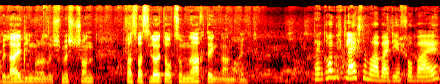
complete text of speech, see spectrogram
Beleidigungen oder so. Ich möchte schon was, was die Leute auch zum Nachdenken anbringt. Dann komme ich gleich nochmal bei dir vorbei.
